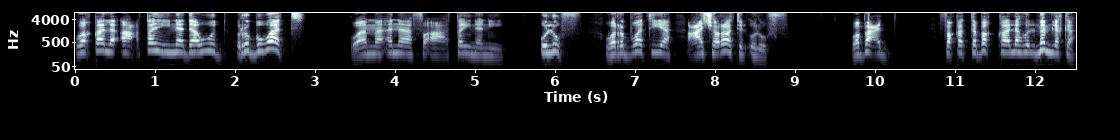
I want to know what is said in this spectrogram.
وقال أعطينا داود ربوات وأما أنا فأعطينني ألوف والربوات هي عشرات الألوف. وبعد فقد تبقى له المملكة.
